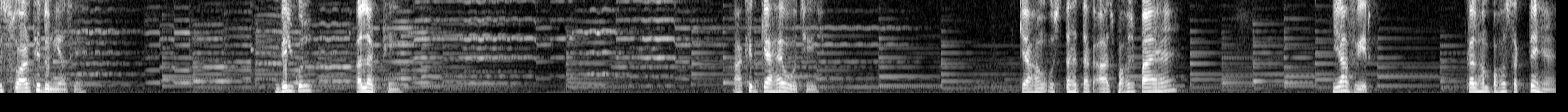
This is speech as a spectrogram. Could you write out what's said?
इस स्वार्थी दुनिया से बिल्कुल अलग थी। आखिर क्या है वो चीज़? क्या हम उस तह तक आज पहुँच पाए हैं? या फिर कल हम पहुँच सकते हैं।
